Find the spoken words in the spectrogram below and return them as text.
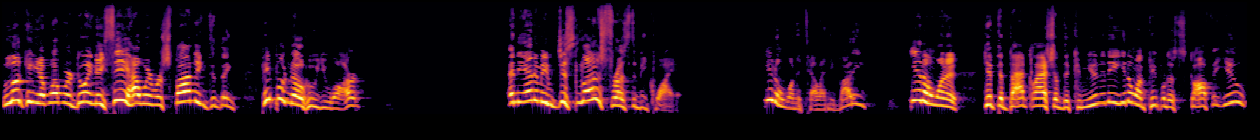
looking at what we're doing, they see how we're responding to things. People know who you are. And the enemy just loves for us to be quiet. You don't want to tell anybody. You don't want to get the backlash of the community. You don't want people to scoff at you.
